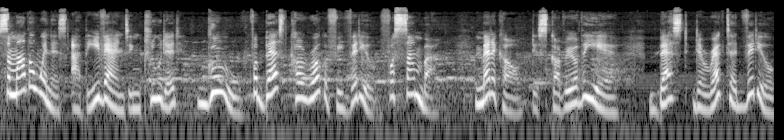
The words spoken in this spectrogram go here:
Some other winners at the event included Guru for Best Choreography Video for Samba, Medikal Discovery of the Year, Best Directed Video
